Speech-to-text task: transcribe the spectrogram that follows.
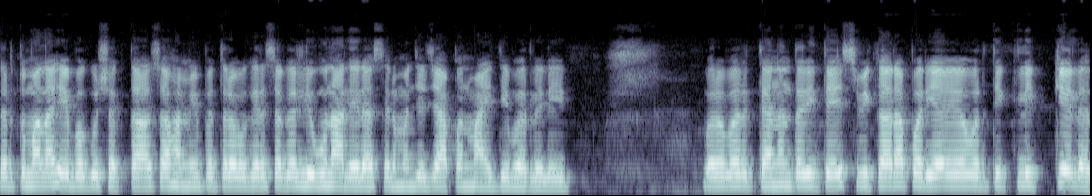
तर तुम्हाला हे बघू शकता. असं हमीपत्र वगैरे सगळं लिहून आलेलं असेल म्हणजे जे आपण माहिती भरलेली बरोबर? त्यानंतर इथे स्वीकारा पर्यायावरती क्लिक केलं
